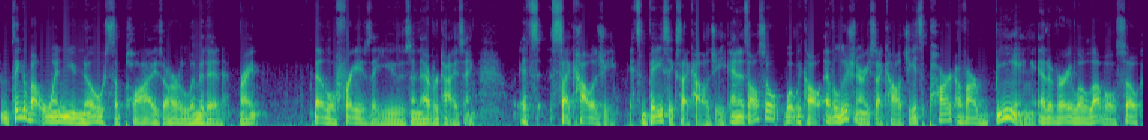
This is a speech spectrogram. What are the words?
And think about when you know supplies are limited, right? That little phrase they use in advertising. It's psychology. It's basic psychology. And it's also what we call evolutionary psychology. It's part of our being at a very low level. So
